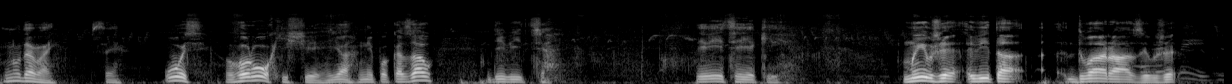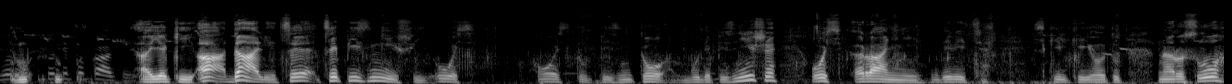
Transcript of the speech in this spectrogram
Ну давай, все. Ось горох іще я не показав. Дивіться. Дивіться який. Ми вже Віта два рази вже. Володь, Що ти? А який? А, далі, це, це пізніший. Ось. Ось тут пізні. То буде пізніше. Ось ранній. Дивіться, скільки його тут наросло.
